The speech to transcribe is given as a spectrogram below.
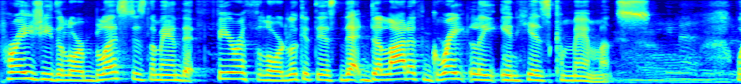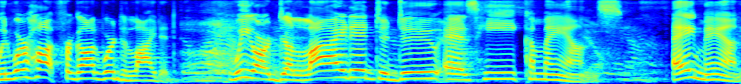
Praise ye the Lord. Blessed is the man that feareth the Lord. Look at this, that delighteth greatly in his commandments. When we're hot for God, we're delighted. We are delighted to do as He commands. Amen.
